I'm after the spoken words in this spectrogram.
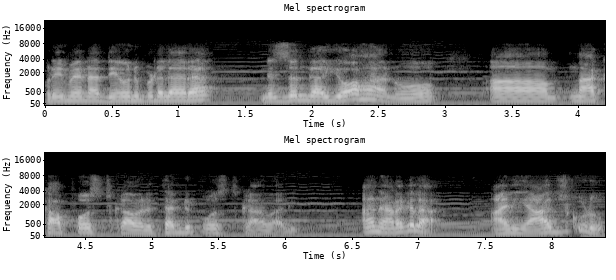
ప్రియమైన దేవుని బిడలారా నిజంగా యోహాను నాకు ఆ పోస్ట్ కావాలి తండ్రి పోస్ట్ కావాలి అని అడగల. ఆయన యాజకుడు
